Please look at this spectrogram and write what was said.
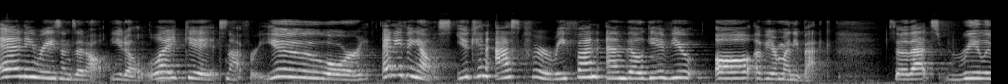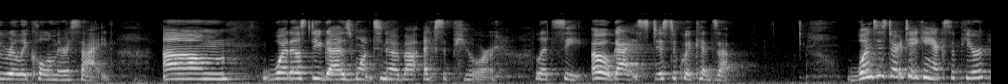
any reasons at all, you don't like it, it's not for you, or anything else, you can ask for a refund and they'll give you all of your money back. So that's really, really cool on their side. Um, what else do you guys want to know about Exipure? Let's see. Oh, guys, just a quick heads up. Once you start taking Exipure,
